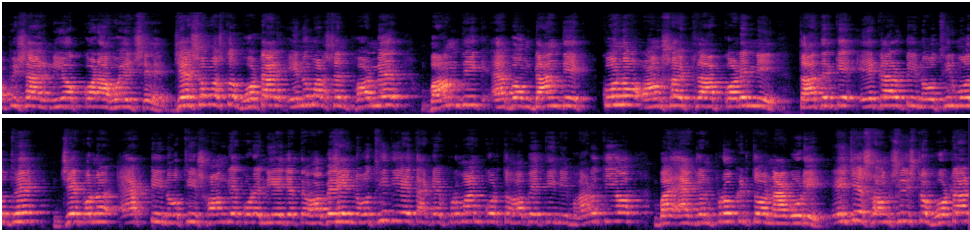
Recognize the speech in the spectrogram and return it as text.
অফিসার নিয়োগ করা হয়েছে। যে সমস্ত ভোটার এনুমারেশন ফর্মের বাম দিক এবং ডান দিক কোনো অংশই ফিল করেননি, তাদেরকে এগারোটি নথির মধ্যে যে কোনো একটি নথি সঙ্গে করে নিয়ে যেতে হবে। এই নথি দিয়ে তাকে প্রমাণ করতে হবে তিনি ভারতীয় বা একজন প্রকৃত নাগরিক। এই যে সংশ্লিষ্ট ভোটার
